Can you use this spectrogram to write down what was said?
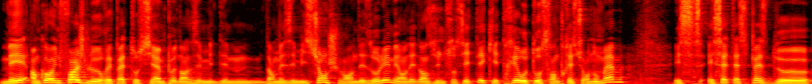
Mais encore une fois, je le répète aussi un peu dans, mes émissions, je suis vraiment désolé, mais on est dans une société qui est très auto-centrée sur nous-mêmes. Et, cette espèce de,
